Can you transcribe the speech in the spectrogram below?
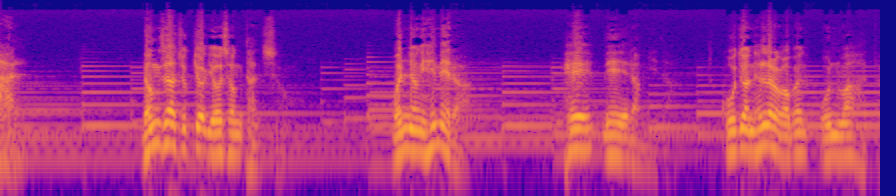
날. 명사 주격 여성 단수. 원형 헤메라. 헤메랍니다. 고전 헬라로 가면 온화하다.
